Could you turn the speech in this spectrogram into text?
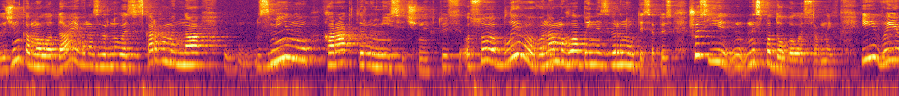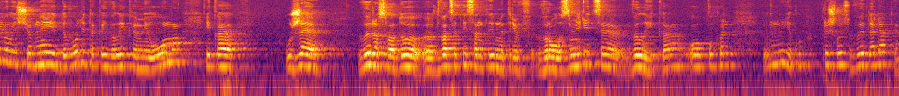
Жінка молода, і вона звернулася зі скаргами на зміну характеру місячних. Тобто особливо вона могла би і не звернутися. Тобто щось їй не сподобалося в них. І виявили, що в неї доволі така велика міома, яка вже виросла до е, 20 сантиметрів в розмірі. Це велика опухоль, ну, яку прийшлося видаляти.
